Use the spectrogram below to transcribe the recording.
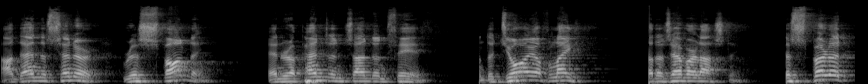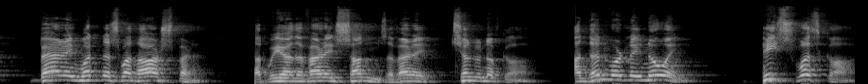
and then the sinner responding in repentance and in faith, and the joy of life that is everlasting. The Spirit bearing witness with our spirit that we are the very sons, the very children of God, and inwardly knowing peace with God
